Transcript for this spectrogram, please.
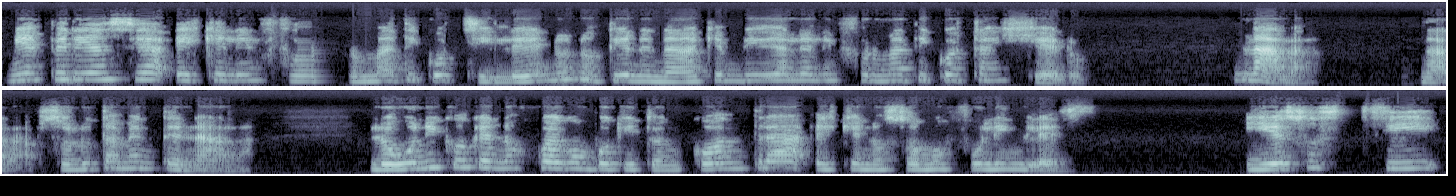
Mi experiencia es que el informático chileno no tiene nada que envidiarle al informático extranjero. Nada, nada, absolutamente nada. Lo único que nos juega un poquito en contra es que no somos full inglés. Y eso sí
